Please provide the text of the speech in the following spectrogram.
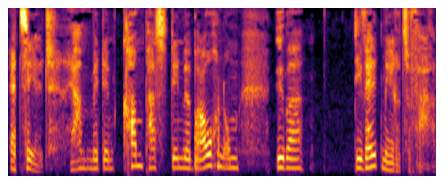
erzählt, ja, mit dem Kompass, den wir brauchen, um über die Weltmeere zu fahren.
